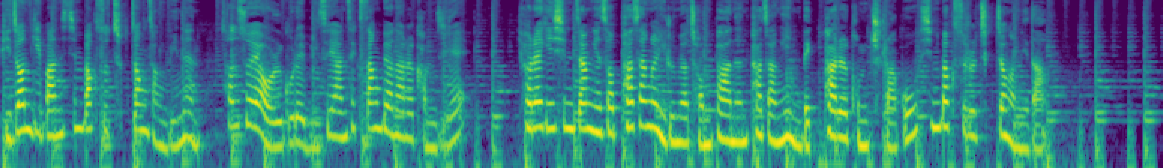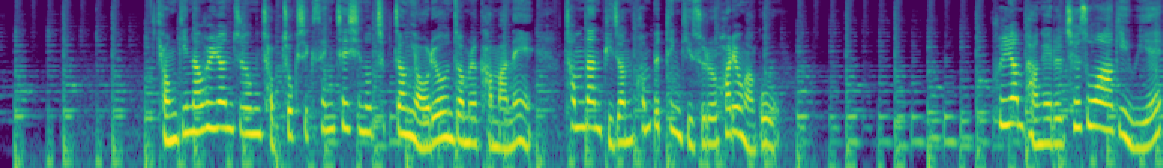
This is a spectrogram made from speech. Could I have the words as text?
비전 기반 심박수 측정 장비는 선수의 얼굴의 미세한 색상 변화를 감지해 혈액이 심장에서 파상을 이루며 전파하는 파장인 맥파를 검출하고 심박수를 측정합니다. 경기나 훈련 중 접촉식 생체 신호 측정이 어려운 점을 감안해 첨단 비전 컴퓨팅 기술을 활용하고 훈련 방해를 최소화하기 위해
